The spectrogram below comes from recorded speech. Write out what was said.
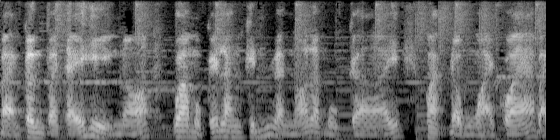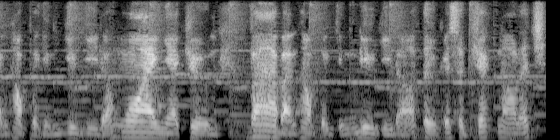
bạn cần phải thể hiện nó qua một cái lăng kính rằng nó là một cái hoạt động ngoại khóa. Bạn học được những điều gì đó ngoài nhà trường và bạn học được những điều gì đó từ cái subject knowledge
